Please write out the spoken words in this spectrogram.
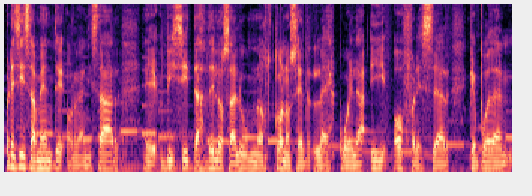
precisamente organizar eh, visitas de los alumnos, conocer la escuela y ofrecer que puedan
